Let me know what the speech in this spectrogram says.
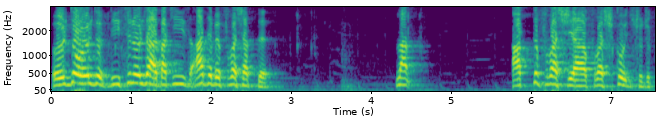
Öldü öldü. Lee öldü abi. Bak iyiyiz. Hadi be flash attı. Lan. Attı flash ya. Flash koydu çocuk.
